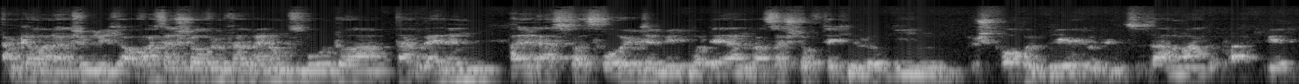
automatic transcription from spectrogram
Dann kann man natürlich auch Wasserstoff im Verbrennungsmotor verbrennen. All das, was heute mit modernen Wasserstofftechnologien besprochen wird und in Zusammenhang gebracht wird,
